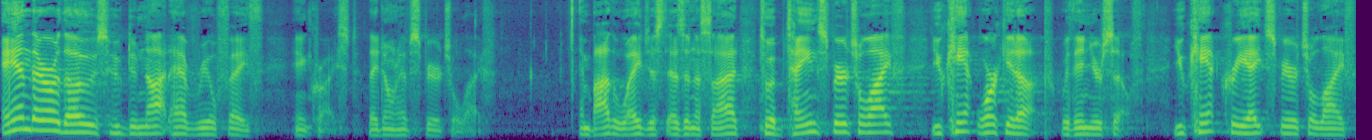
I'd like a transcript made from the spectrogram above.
and there are those who do not have real faith in Christ. They don't have spiritual life. And by the way, just as an aside, to obtain spiritual life, you can't work it up within yourself. You can't create spiritual life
